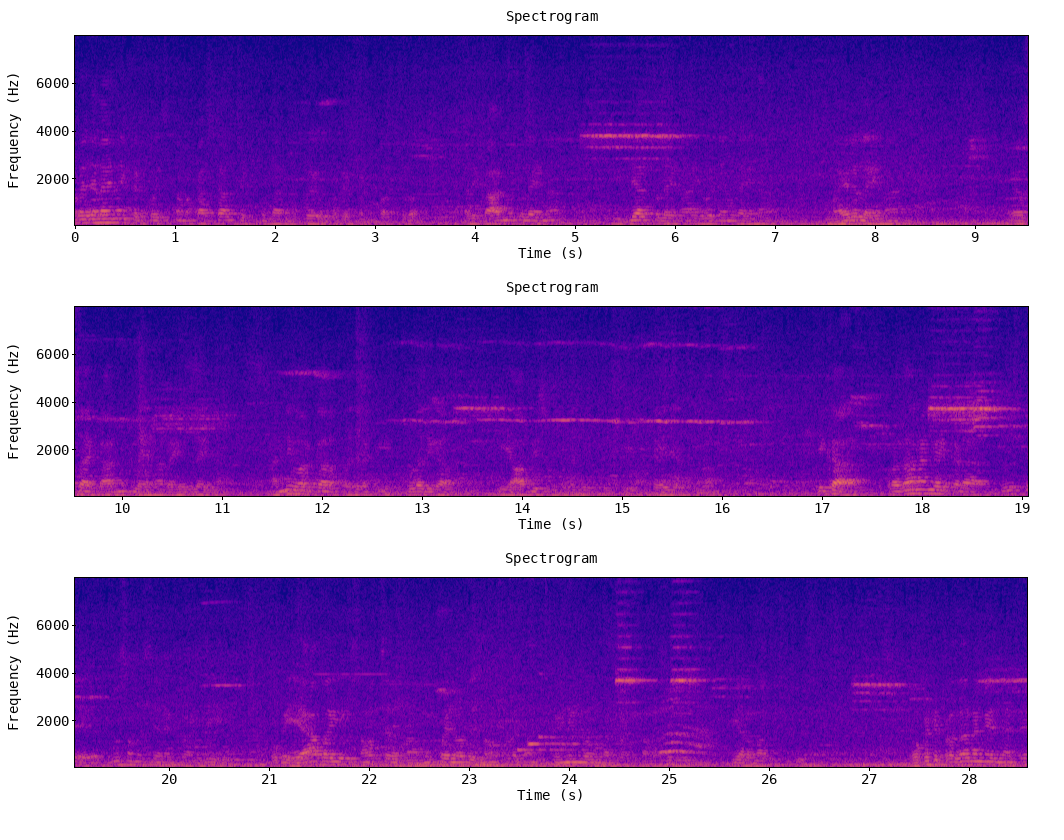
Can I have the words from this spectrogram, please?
ప్రజలైనా ఇక్కడికి వచ్చి తమ కష్టాలు చెప్పుకోవడానికి ఉపయోగపడేటువంటి పరిస్థితుల్లో అది కార్మికులైనా విద్యార్థులైనా యువజనులైనా మహిళలైనా వ్యవసాయ కార్మికులైనా రైతులైనా అన్ని వర్గాల ప్రజలకి కూడలిగా ఈ ఆఫీస్ ఉంటుందని చెప్పేసి తెలియజేస్తున్నాం ఇక ప్రధానంగా ఇక్కడ చూస్తే భూ సమస్య అనేటువంటిది ఒక యాభై సంవత్సరాల ముప్పై నలభై సంవత్సరాల పెండింగ్లో ఉన్నటువంటి సమస్య ఇవాళ మాకు ఒకటి ప్రధానంగా ఏంటంటే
